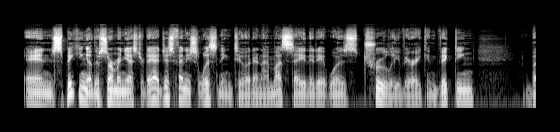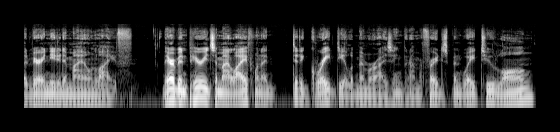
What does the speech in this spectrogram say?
And speaking of the sermon yesterday, I just finished listening to it, and I must say that it was truly very convicting, but very needed in my own life. There have been periods in my life when I did a great deal of memorizing, but I'm afraid it's been way too long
